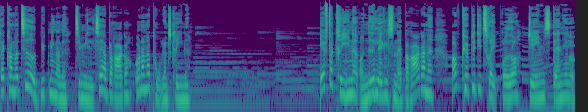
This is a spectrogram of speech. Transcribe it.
der konverterede bygningerne til militærbarakker under Napoleonskrigene. Efter krigene og nedlæggelsen af barakkerne opkøbte de tre brødre, James, Daniel og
